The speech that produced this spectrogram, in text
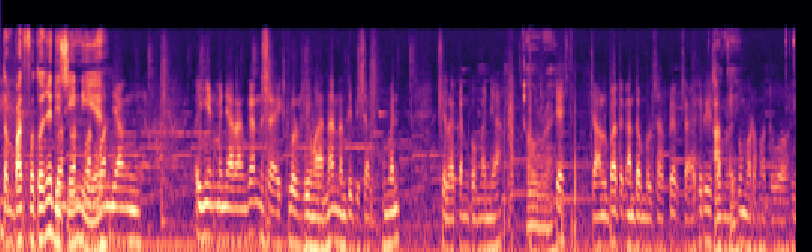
tempat fotonya di sini ya. Yang ingin menyarankan saya explore di mana nanti bisa komen. Silakan komen ya. Alright. Oke, jangan lupa tekan tombol subscribe. Saya akhiri. Assalamualaikum warahmatullahi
